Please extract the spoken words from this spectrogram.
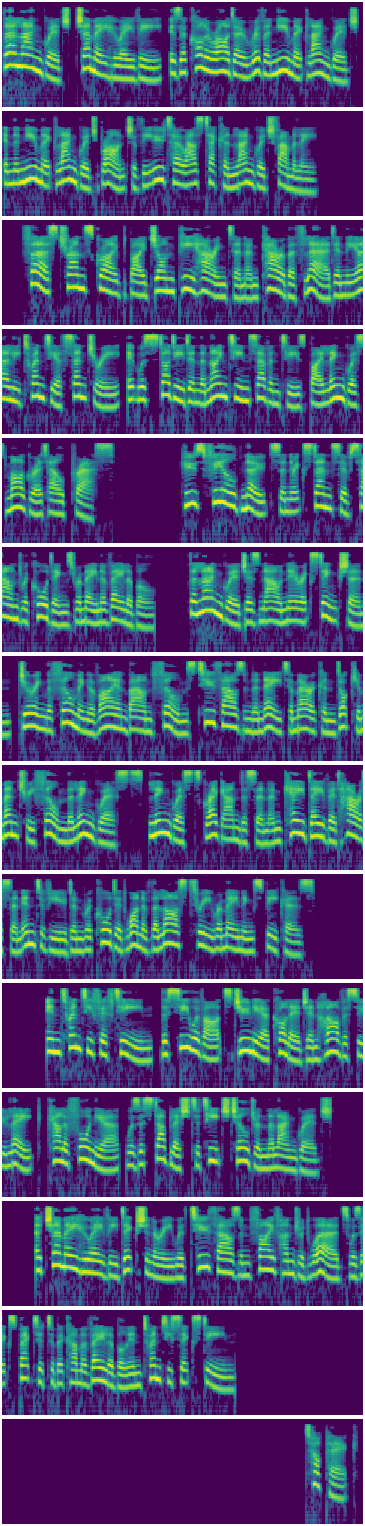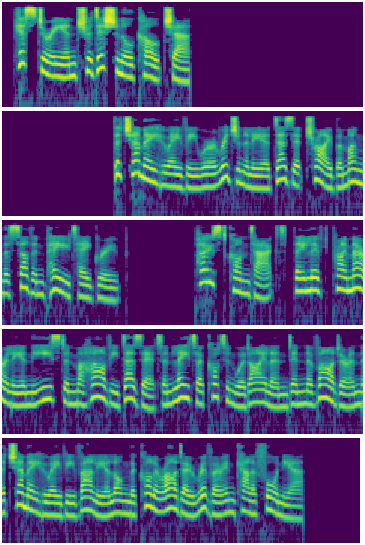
Their language, Chemehuevi, is a Colorado River Numic language, in the Numic language branch of the Uto-Aztecan language family. First transcribed by John P. Harrington and Carobeth Laird in the early 20th century, it was studied in the 1970s by linguist Margaret L. Press whose field notes and extensive sound recordings remain available. The language is now near extinction. During the filming of Ironbound Films' 2008 American documentary film The Linguists, linguists Greg Anderson and K. David Harrison interviewed and recorded one of the last three remaining speakers. In 2015, the Sewavarts Junior College in Havasu Lake, California, was established to teach children the language. A Chemehuevi dictionary with 2,500 words was expected to become available in 2016. History and traditional culture The Chemehuevi were originally a desert tribe among the southern Paiute group. Post-contact, they lived primarily in the eastern Mojave Desert and later Cottonwood Island in Nevada and the Chemehuevi Valley along the Colorado River in California.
